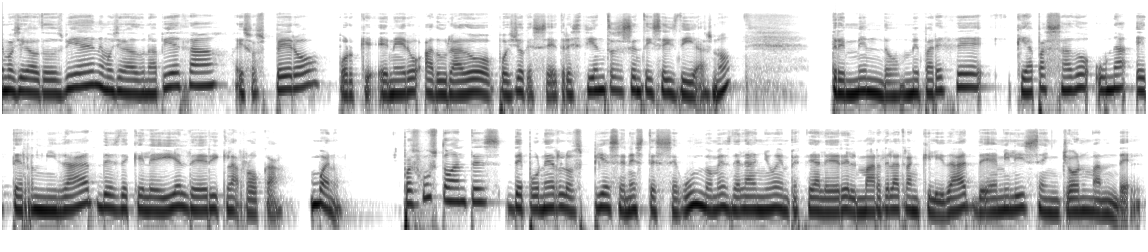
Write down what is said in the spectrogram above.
Hemos llegado todos bien, hemos llegado a una pieza, eso espero, porque enero ha durado, pues yo qué sé, 366 días, ¿no? Tremendo, me parece que ha pasado una eternidad desde que leí el de Eric La Roca. Bueno, pues justo antes de poner los pies en este segundo mes del año empecé a leer El mar de la tranquilidad de Emily St. John Mandel.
